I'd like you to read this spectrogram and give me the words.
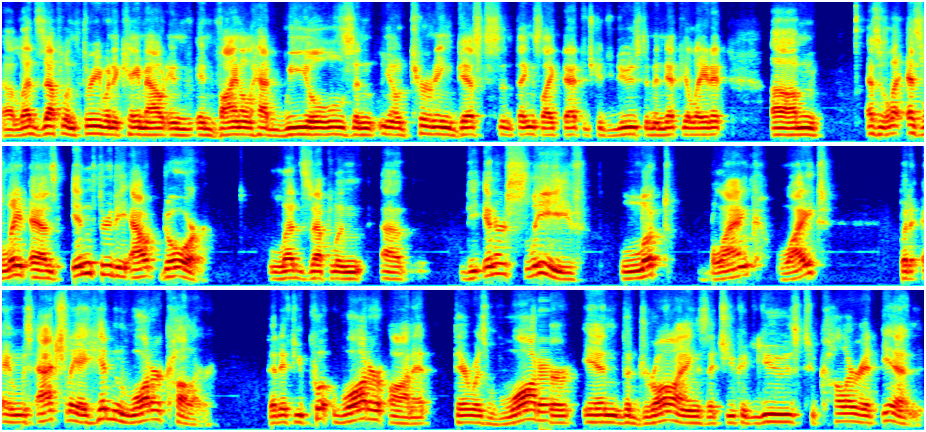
Uh, Led Zeppelin 3, when it came out in, in vinyl, had wheels and you know turning discs and things like that that you could use to manipulate it. Um, as, as late as In Through the Outdoor, Led Zeppelin, uh, the inner sleeve looked blank white but it was actually a hidden watercolor that if you put water on it, there was water in the drawings that you could use to color it in.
